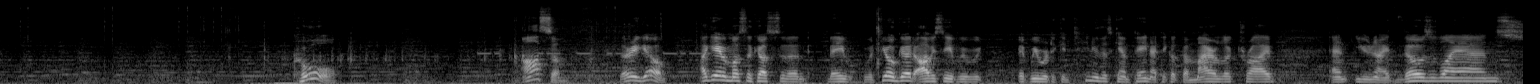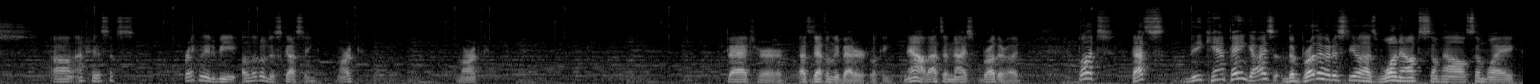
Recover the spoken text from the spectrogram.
Cool. Awesome. There you go. I gave them most of the cuts so that they would feel good. Obviously, if we were, if we were to continue this campaign, I'd take out the Mirelurk tribe and unite those lands. Um, actually, this looks, frankly, to be a little disgusting. Mark. Mark better. That's definitely better looking. Now, that's a nice Brotherhood. But, that's the campaign, guys. The Brotherhood of Steel has won out somehow, some way.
